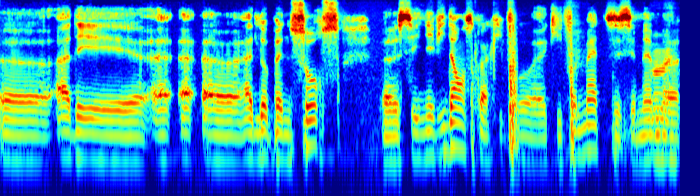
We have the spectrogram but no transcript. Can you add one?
euh, à des à, à, de l'open source, euh, c'est une évidence quoi qu'il faut qu'il faut le mettre. C'est même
